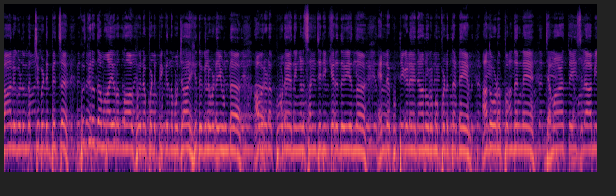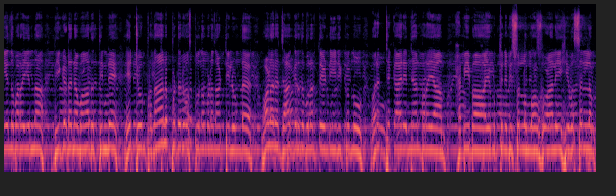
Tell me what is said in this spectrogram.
കാലുകളും വെച്ച് പിടിപ്പിച്ച് വികൃതമായ ഒരു അള്ളാഹുവിനെ പഠിപ്പിക്കുന്ന മുജാഹിദുകൾ ഇവിടെയുണ്ട്. അവരുടെ കൂടെ നിങ്ങൾ സഞ്ചരിക്കരുത് എന്ന് എന്റെ കുട്ടികളെ ഞാൻ ഓർമ്മപ്പെടുത്തട്ടെ. അതോടൊപ്പം തന്നെ ജമാഅത്തെ ഇസ്ലാമി എന്ന് പറയുന്ന വിഘടനവാദത്തിന്റെ ഏറ്റവും പ്രധാനപ്പെട്ട ഒരു വസ്തു നമ്മുടെ നാട്ടിലുണ്ട്. വളരെ ജാഗ്രത പുലർത്തേണ്ടിയിരിക്കുന്നു. ഒരൊറ്റ കാര്യം ഞാൻ പറയാം. ഹബീബായ മുത്തുനബി സല്ലല്ലാഹു അലൈഹി വസല്ലം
